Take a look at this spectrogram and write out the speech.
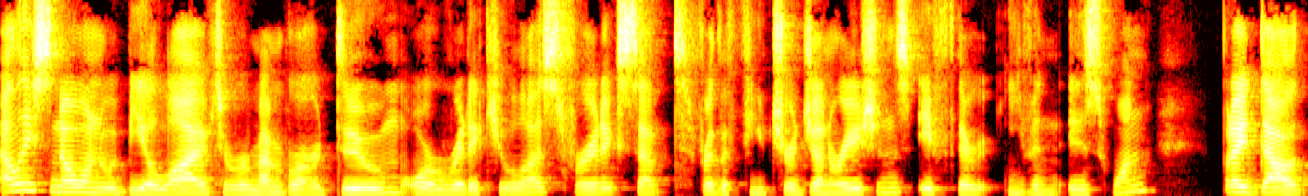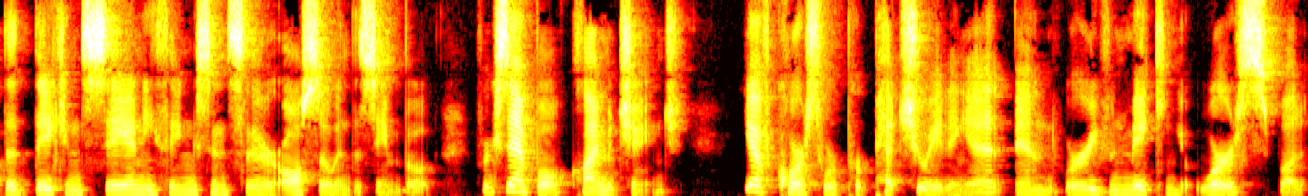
At least no one would be alive to remember our doom or ridicule us for it except for the future generations, if there even is one but I doubt that they can say anything since they're also in the same boat. For example, climate change. Yeah, of course, we're perpetuating it and we're even making it worse, but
